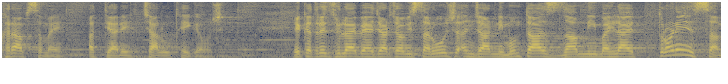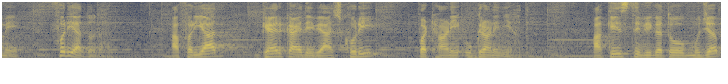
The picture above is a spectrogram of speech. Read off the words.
ખરાબ સમય અત્યારે ચાલુ થઈ ગયો છે. એકત્રીસ જુલાઈ બે હજાર ચોવીસના રોજ અંજારની મુમતાઝ નામની મહિલાએ ત્રણેય સામે ફરિયાદ નોંધાવી. આ ફરિયાદ ગેરકાયદે વ્યાજખોરી, પઠાણી ઉઘરાણીની હતી. આ કેસની વિગતો મુજબ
